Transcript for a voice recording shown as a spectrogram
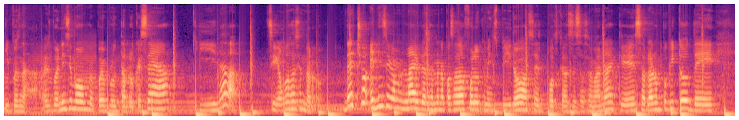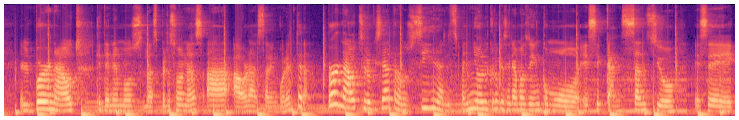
Y pues nada, es buenísimo, me pueden preguntar lo que sea. Y nada, sigamos haciéndolo. De hecho, el Instagram Live de la semana pasada fue lo que me inspiró a hacer podcast de esta semana, que es hablar un poquito de el burnout que tenemos las personas a ahora estar en cuarentena. Burnout, si lo quisiera traducir al español, creo que sería más bien como ese cansancio, ese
